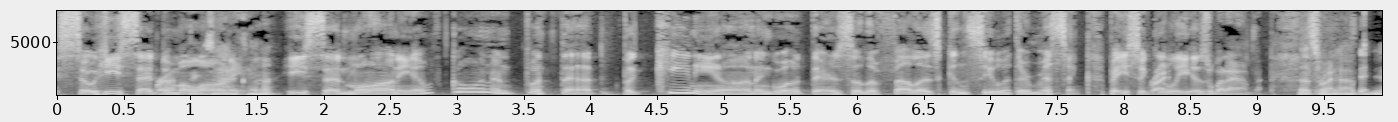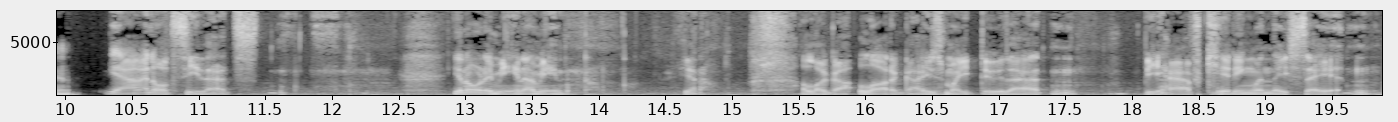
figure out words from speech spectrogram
so he said to Breath, Melania, exactly. he said, Melania, go in and put that bikini on and go out there so the fellas can see what they're missing. Basically, is what happened. That's what happened. Yeah. Yeah, I don't see that's. You know what I mean? I mean, you know, a lot, a lot of guys might do that and be half kidding when they say it. And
